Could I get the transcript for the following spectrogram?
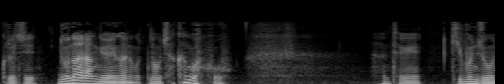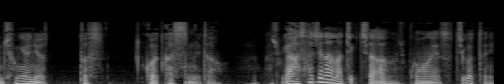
그러지 누나랑 여행하는 것도 너무 착한 거고 되게 기분 좋은 청년이었던 것 같습니다. 가지고 야 사진 하나 찍자 공항에서 찍었더니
